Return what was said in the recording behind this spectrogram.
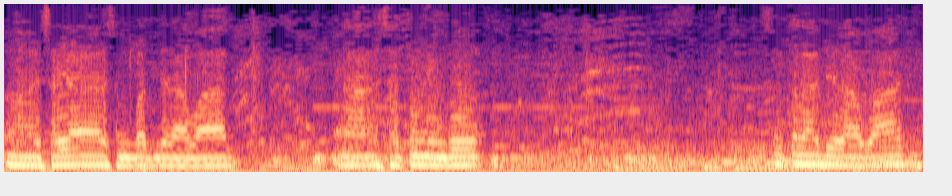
Eh, saya sempat dirawat. Nah, satu minggu setelah dirawat,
